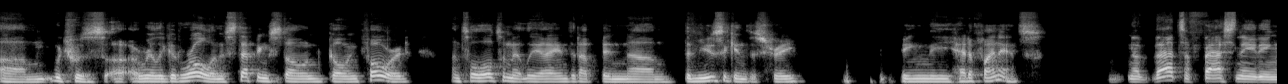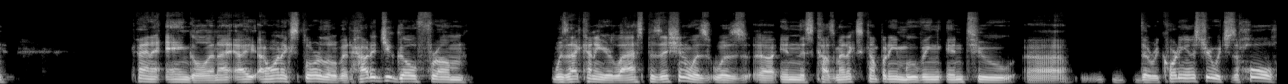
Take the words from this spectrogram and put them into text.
um, which was a, a, really good role and a stepping stone going forward. Until ultimately, I ended up in um, the music industry, being the head of finance. Now that's a fascinating kind of angle, and I, I, I want to explore a little bit. How did you go from was that kind of your last position? Was was uh, in this cosmetics company moving into uh, the recording industry which is a whole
